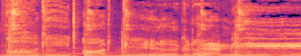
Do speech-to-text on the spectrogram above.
Margate Art Pilgrimage.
